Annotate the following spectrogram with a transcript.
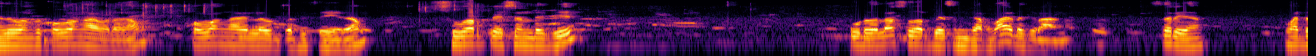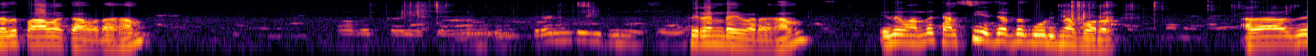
இது வந்து கொவ்வங்காய் வடகம். கொவ்வங்காயில் உற்பத்தி செய்கிறோம் சுகர் பேஷண்ட்டுக்கு கூடுதலாக சுகர் பேஷண்ட்காரர் தான் எடுக்கிறாங்க. சரியா? மற்றது பாவக்காய் வடகம். பிரண்டை வடகம். இது வந்து கல்சிய சத்து கூடின பொருள் அதாவது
